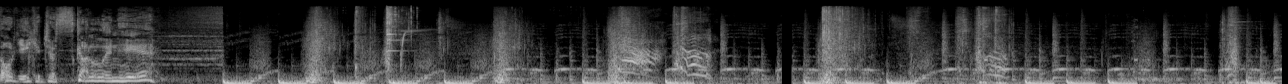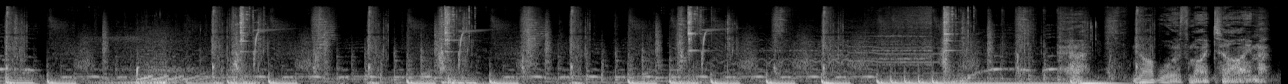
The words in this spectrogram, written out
thought you could just scuttle in here? Not worth my time.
